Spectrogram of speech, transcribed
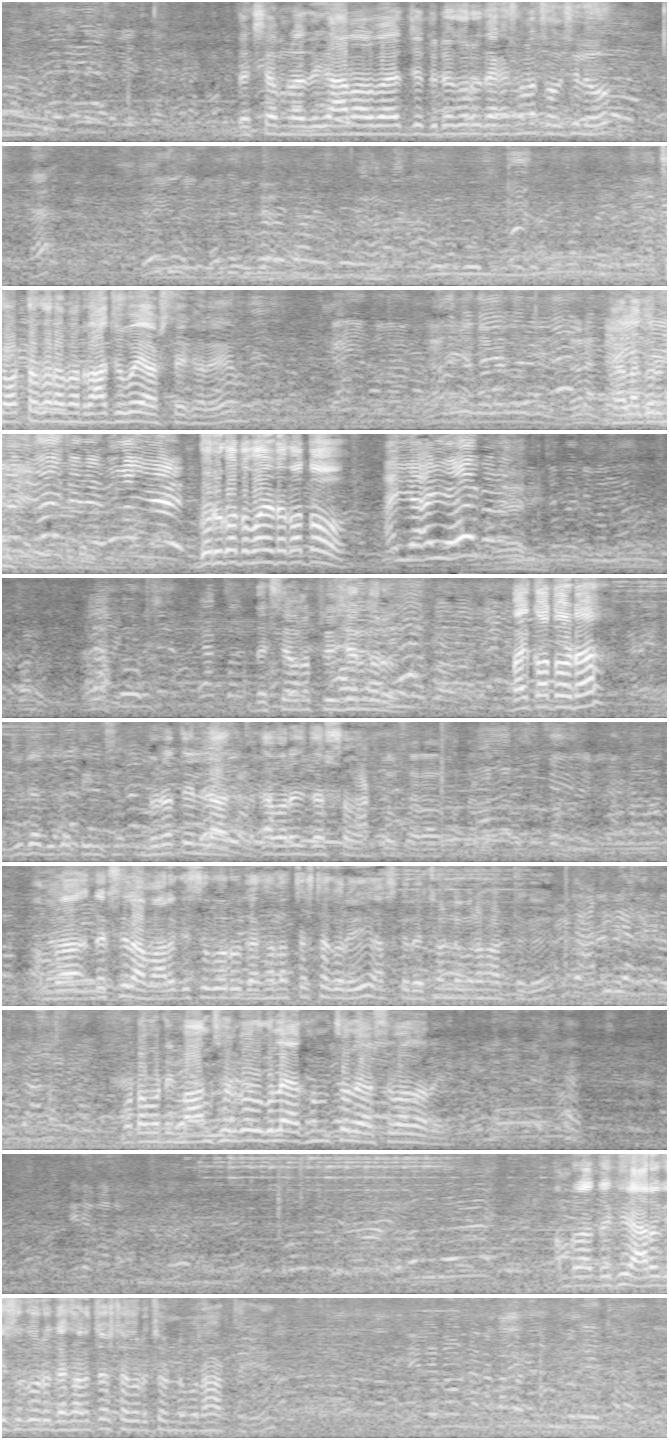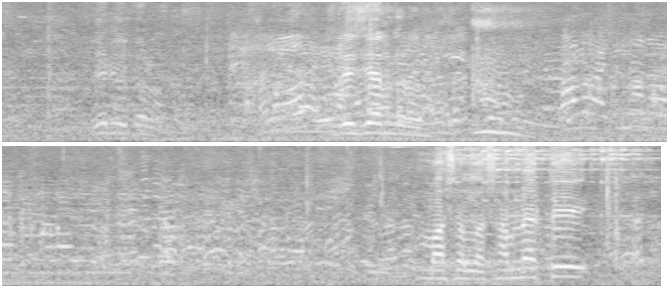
দেখছি আমরা এদিকে আনার ভাইয়ের যে দুটো গরু দেখাশোনা চলছিল। চট্টগ্রামের রাজু ভাই আসছে এখানে। খেলা করে গরু কত ভাই? এটা কত? দেখছি আমরা ফ্রিজিয়ান গরু। ভাই, কত ওটা দুটা দুটা তিনশো। দুটা তিন লাখ এভারেজ দেড়শো। আমরা দেখছিলাম আরও কিছু গরু দেখানোর চেষ্টা করি আজকে চন্ডীমুড়া হাট থেকে। মোটামুটি মাংসের গরুগুলো এখন চলে আসছে বাজারে। আমরা দেখি আরও কিছু গরু দেখানোর চেষ্টা করি চন্ডীমুড়া হাট থেকে। মাশাল্লাহ সামনে একটি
